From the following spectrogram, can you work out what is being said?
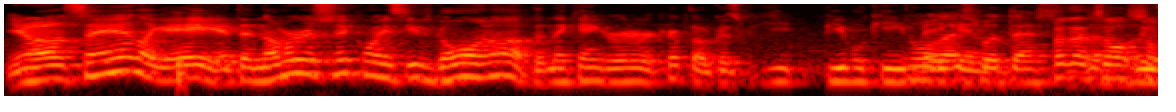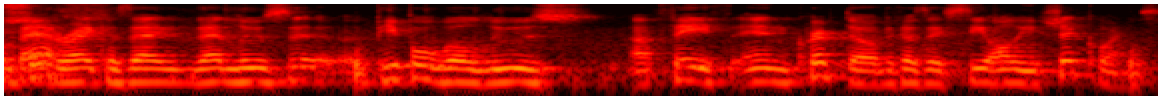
You know what I'm saying? Like, hey, if the number of shitcoins keeps going up, then they can't get rid of crypto because people keep Well, making. that's what that's. But that's also bad, shit. right? Because that that lose people will lose uh, faith in crypto because they see all these shitcoins.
